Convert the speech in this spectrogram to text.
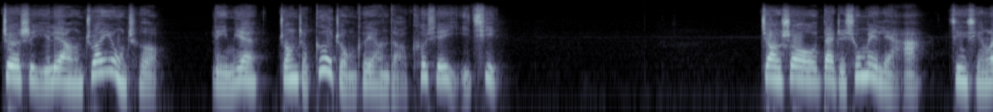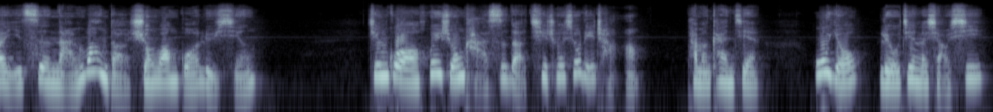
这是一辆专用车，里面装着各种各样的科学仪器。教授带着兄妹俩进行了一次难忘的熊王国旅行。经过灰熊卡斯的汽车修理厂，他们看见污油流进了小溪，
